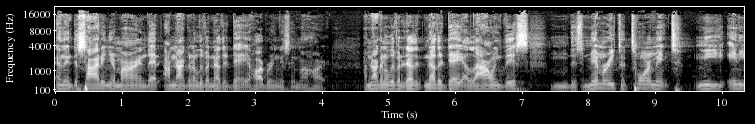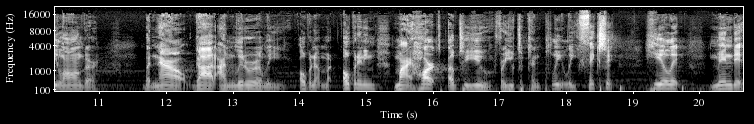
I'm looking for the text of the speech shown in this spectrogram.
and then decide in your mind that I'm not going to live another day harboring this in my heart. I'm not going to live another, another day allowing this, this memory to torment me any longer. But now, God, I'm literally open up, opening my heart up to you for you to completely fix it, heal it, mend it,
